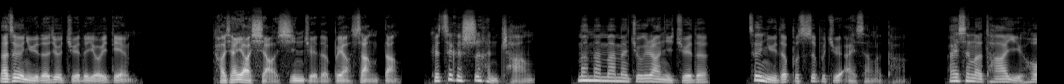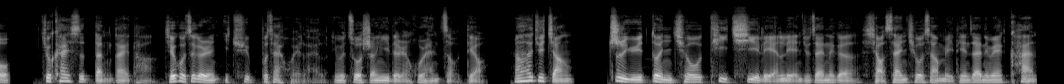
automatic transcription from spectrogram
那这个女的就觉得有一点好像要小心，觉得不要上当。可这个诗很长，慢慢慢慢就会让你觉得这个女的不知不觉爱上了他，爱上了他以后就开始等待他。结果这个人一去不再回来了，因为做生意的人忽然走掉，然后他就讲。至于顿秋涕泣连连，就在那个小山丘上，每天在那边看，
